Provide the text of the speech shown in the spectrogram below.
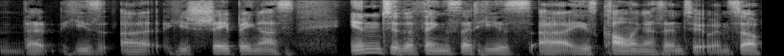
that He's uh, He's shaping us into the things that He's uh, He's calling us into, and so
